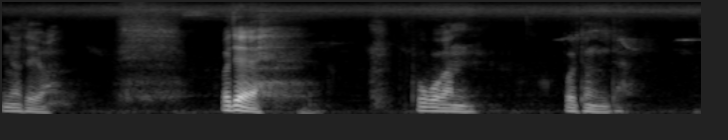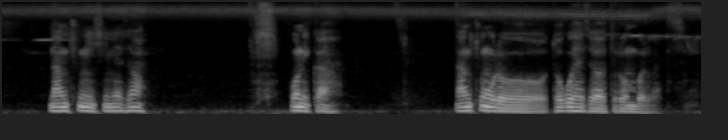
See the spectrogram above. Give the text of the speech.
안녕하세요. 어제 보고 간 볼통입니다. 낭충이 심해서 보니까 낭충으로 도구해서 들어온 벌 같습니다.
